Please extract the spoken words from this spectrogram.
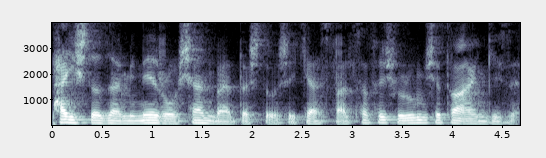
پنج تا زمینه روشن باید داشته باشه که از فلسفه شروع میشه تا انگیزه.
